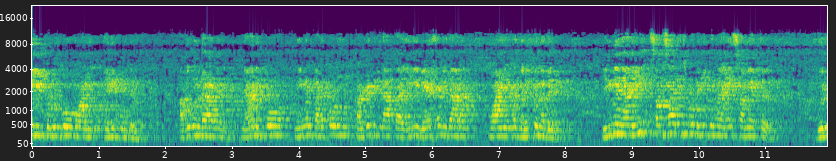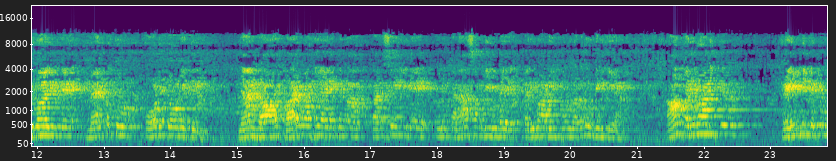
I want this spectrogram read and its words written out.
ഈ കുടുംബവുമായി എനിക്കുണ്ട്. അതുകൊണ്ടാണ് ഞാനിപ്പോ നിങ്ങൾ പലപ്പോഴും കണ്ടിട്ടില്ലാത്ത ഈ വേഷവിധാനമായി ഇവിടെ നിൽക്കുന്നത്. ഇന്ന് ഞാൻ ഈ സംസാരിച്ചുകൊണ്ടിരിക്കുന്ന ഈ സമയത്ത് ഗുരുവായൂരിലെ മേൽപ്പത്തൂർ ഓഡിറ്റോറിയത്തിൽ ഞാൻ ഭാരവാഹിയായിരിക്കുന്ന തലശ്ശേരിയിലെ ഒരു കലാസമിതിയുടെ പരിപാടി ഇപ്പോൾ നടന്നുകൊണ്ടിരിക്കുകയാണ്. ആ പരിപാടിക്ക് ട്രെയിൻ ടിക്കറ്റും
